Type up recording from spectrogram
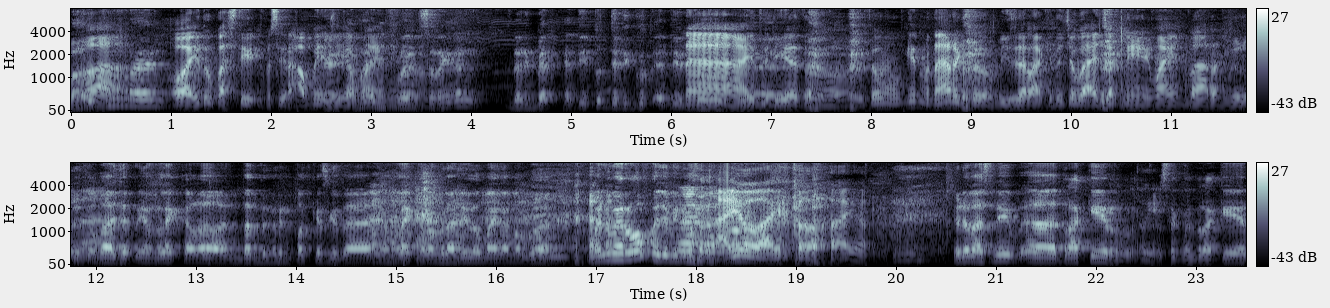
baru Wah. keren. Wah itu pasti pasti rame sih Eh, yang karena influencernya kan dari bad attitude jadi good attitude. Nah, Ya. itu dia tuh. itu mungkin menarik tuh. Bisa lah kita coba ajak nih main bareng dulu Lu lah. coba ajak yang lag kalau ntar dengerin podcast kita yang lag kalau berani lu main sama gua. Main werewolf aja minimal. Ayo, ayo, ayo. Yaudah mas, ini eh, terakhir, Oke. segmen terakhir.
